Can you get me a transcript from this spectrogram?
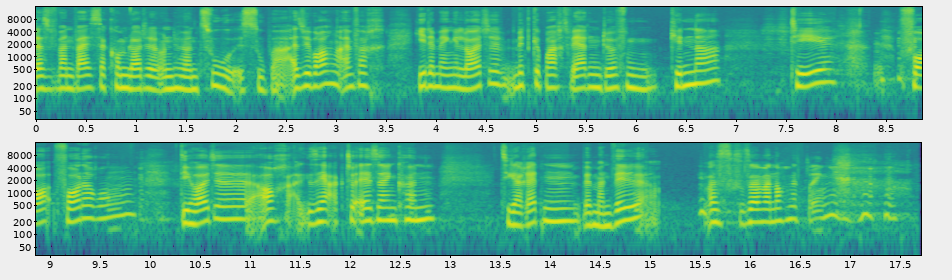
dass man weiß, da kommen Leute und hören zu, ist super. Also wir brauchen einfach jede Menge Leute. Mitgebracht werden dürfen Kinder. Tee, For Forderungen, die heute auch sehr aktuell sein können. Zigaretten, wenn man will. Was soll man noch mitbringen?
